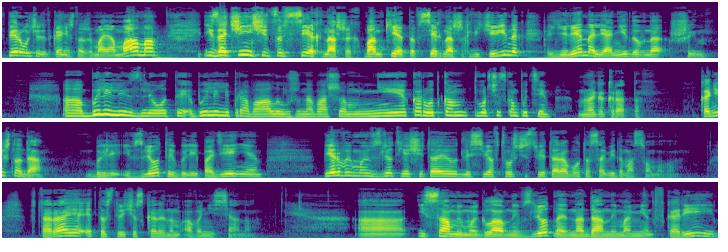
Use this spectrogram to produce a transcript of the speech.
В первую очередь, конечно же, моя мама и зачинщица всех наших банкетов, всех наших вечеринок Елена Леонидовна Шин. А были ли взлеты, были ли провалы уже на вашем не коротком творческом пути? Многократно. Конечно, да. Были и взлеты, были и падения. Первый мой взлет, я считаю, для себя в творчестве – это работа с Абидом Асомовым. Вторая – это встреча с Кареном Аванесяном. А, и самый мой главный взлет на, на данный момент в Корее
